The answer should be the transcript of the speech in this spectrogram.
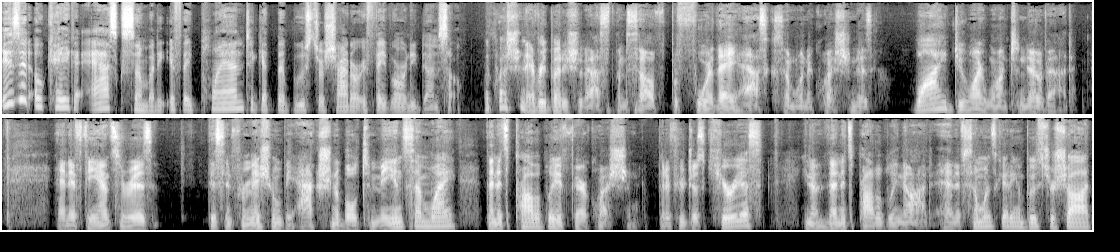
Is it okay to ask somebody if they plan to get the booster shot or if they've already done so? The question everybody should ask themselves before they ask someone a question is, why do I want to know that? And if the answer is, this information will be actionable to me in some way, then it's probably a fair question. But if you're just curious, you know, then it's probably not. And if someone's getting a booster shot,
